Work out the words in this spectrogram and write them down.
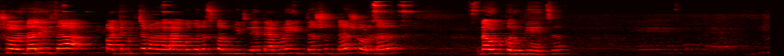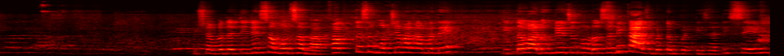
शोल्डर इथं पाठीमागच्या भागाला अगोदरच करून घेतले त्यामुळे इथं सुद्धा शोल्डर डाऊन करून घ्यायचं. अशा पद्धतीने समोरचा भाग फक्त समोरच्या भागामध्ये तिथं वाढून घ्यायचं थोडस आणि काच बटन पट्टीसाठी सेम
